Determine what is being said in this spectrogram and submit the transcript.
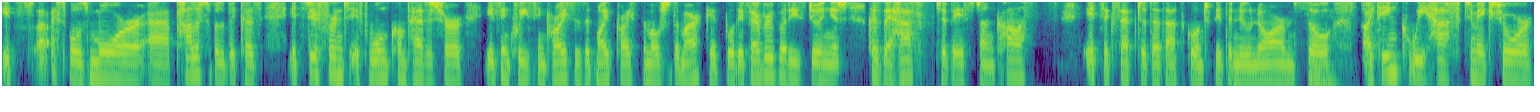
it's I suppose more uh, palatable because it's different. If one competitor is increasing prices, it might price them out of the market. But if everybody's doing it because they have to based on costs, it's accepted that that's going to be the new norm. So mm. I think we have to make sure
